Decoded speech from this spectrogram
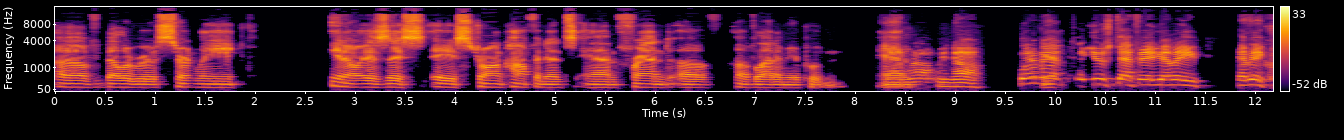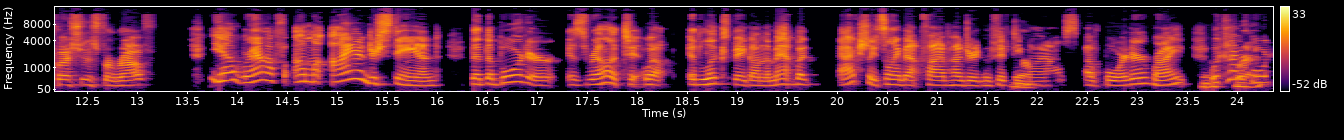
of Belarus certainly you know, is a, a strong, confident, and friend of, of Vladimir Putin. And, yeah, well, we know. What about yeah. you, Stephanie? Do you have any have any questions for Ralph? Yeah, Ralph. Um, I understand that the border is relative. Well, it looks big on the map, but actually, it's only about 550 yeah. miles of border, right? What kind of border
